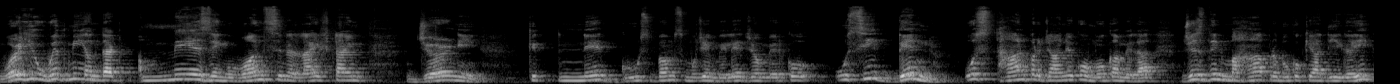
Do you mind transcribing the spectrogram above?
Were you with me on that amazing once in a lifetime journey कितने गूस बम्स मुझे मिले जो मेरे को उसी दिन उस स्थान पर जाने को मौका मिला, जिस दिन महाप्रभु को क्या दी गई?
